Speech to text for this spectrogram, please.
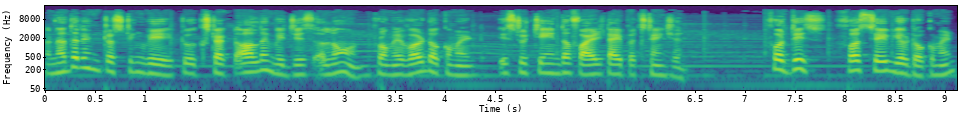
Another interesting way to extract all the images alone from a Word document is to change the file type extension. For this, first save your document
